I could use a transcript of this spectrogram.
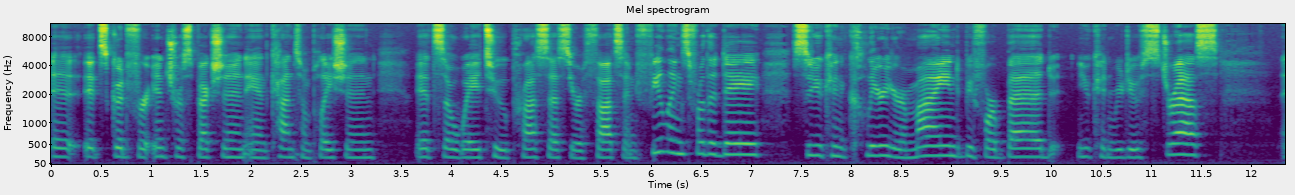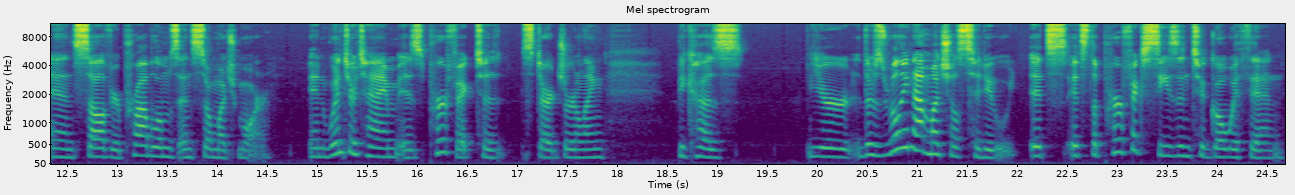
It, it's good for introspection and contemplation. It's a way to process your thoughts and feelings for the day so you can clear your mind before bed. You can reduce stress and solve your problems and so much more. In wintertime is perfect to start journaling because you're there's really not much else to do. It's it's the perfect season to go within,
